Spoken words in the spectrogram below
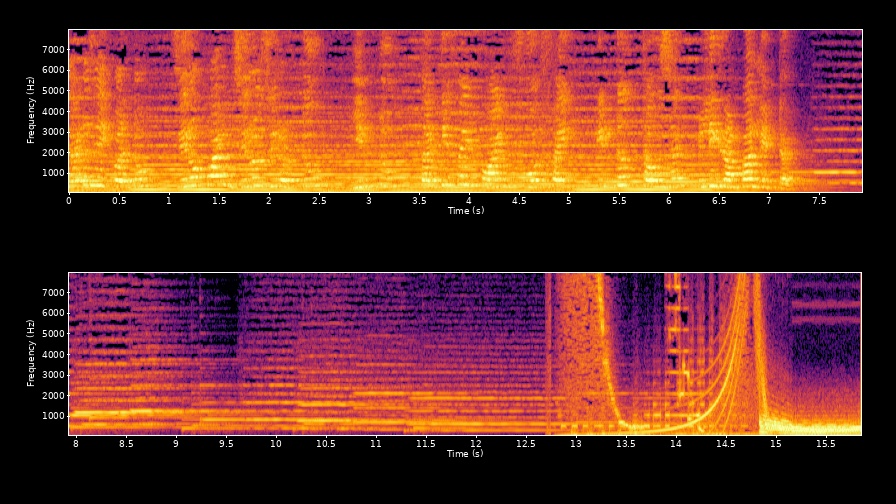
That is equal to 0.002 into 35.45 into 1000 milligram per liter. I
